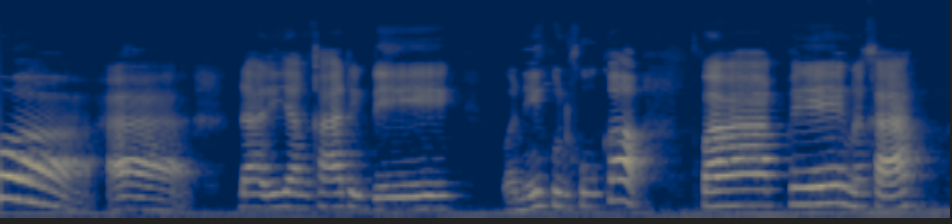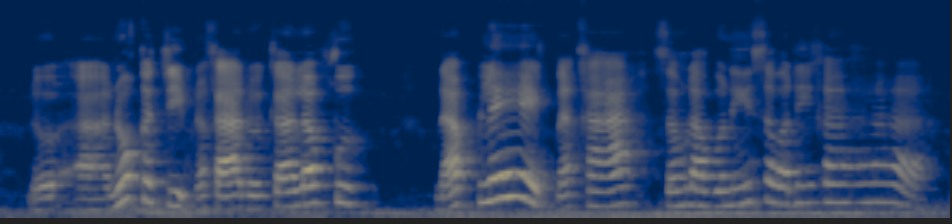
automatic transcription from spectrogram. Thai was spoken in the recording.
อ่า ได้หรือยังคะเด็กๆ วันนี้คุณครูก็ฝากเพลงนะคะโดยนกกระจิบนะคะ โดยการรับฝึกนับเลขนะคะสำหรับวันนี้สวัสดีค่ะ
